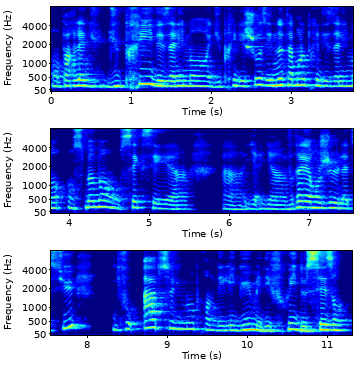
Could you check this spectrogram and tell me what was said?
On parlait du, du, prix des aliments et du prix des choses, et notamment le prix des aliments en ce moment. On sait que c'est un, il y, a un vrai enjeu là-dessus. Il faut absolument prendre des légumes et des fruits de saison.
